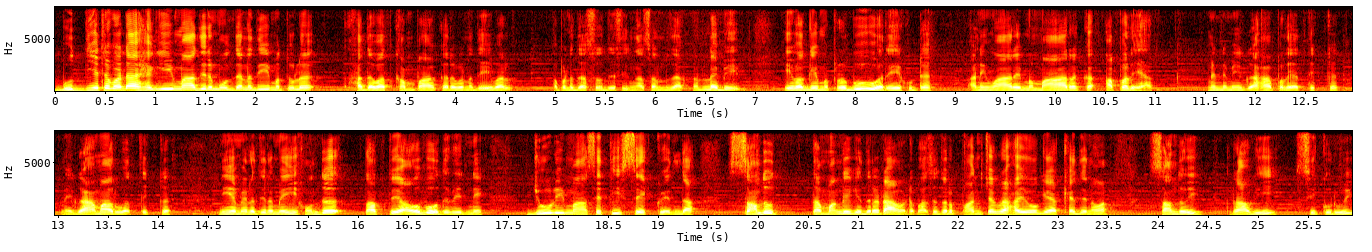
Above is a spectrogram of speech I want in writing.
බුද්ධියට වඩා හැඟීමාදිර මුල් දැන දීම තුළ හදවත් කම්පා කරවන දේවල් අපට දස දෙසින් අසන්න දක්නට ලැබේවි. ඒවගේම ප්‍රභූවරයකුට අනිවාරයම මාරක අපලයක් මෙන්න මේ ග්‍රහපලයත් එක්ක මේ ග්‍රාමාරුවත් එක්ක නියමෙල තින මෙයි හොඳ තත්ත්වය අවබෝධ වෙන්නේ ජූලි මාසෙ තිස් එක්වෙන්ද සඳුත් තමන්ගේ ගෙදරටාවට පසතර පංචග්‍රහ යෝගයක් හැදෙනවා. සඳුයි රවී සිකුරුයි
